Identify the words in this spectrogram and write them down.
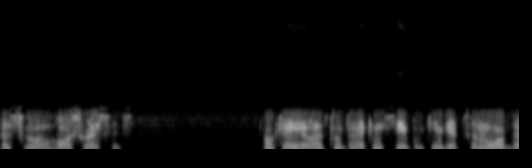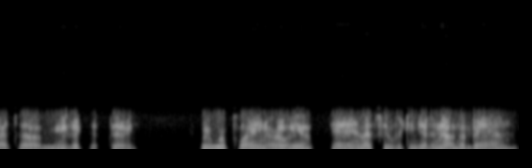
Festival Horse Races. Okay, let's go back and see if we can get some more of that uh, music that we were playing earlier, and let's see if we can get another band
